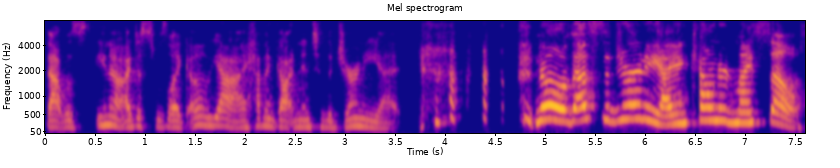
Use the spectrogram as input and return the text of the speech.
that was, you know, I just was like, oh yeah, I haven't gotten into the journey yet. no, that's the journey. I encountered myself.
